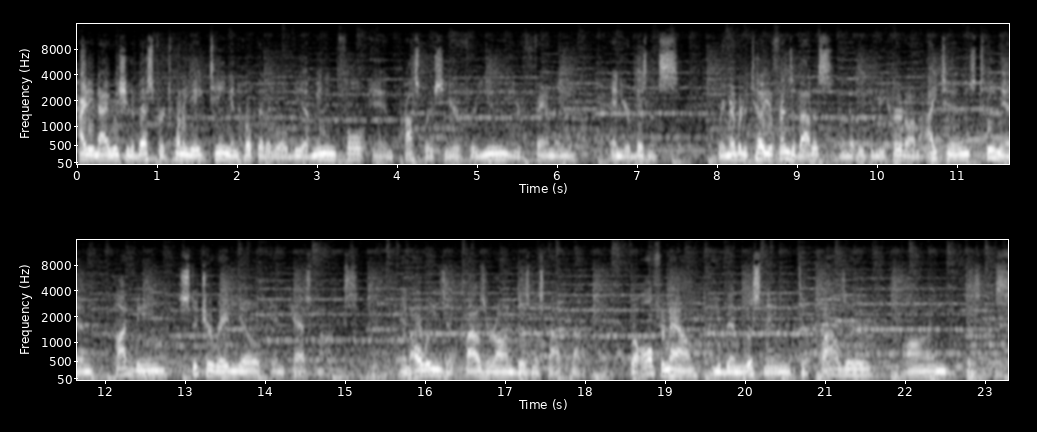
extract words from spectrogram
Heidi and I wish you the best for 2018 and hope that it will be a meaningful and prosperous year for you, your family, and your business. Remember to tell your friends about us and that we can be heard on iTunes, TuneIn, Podbean, Stitcher Radio, and Castbox. And always at ClouserOnBusiness.com. But all for now, you've been listening to Clouser on Business.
